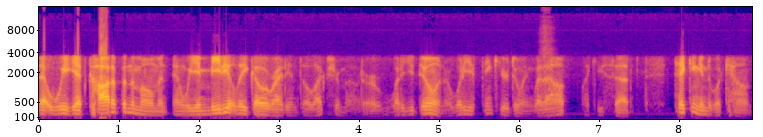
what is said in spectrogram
that we get caught up in the moment and we immediately go right into lecture mode or what are you doing or what do you think you're doing without, like you said, taking into account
